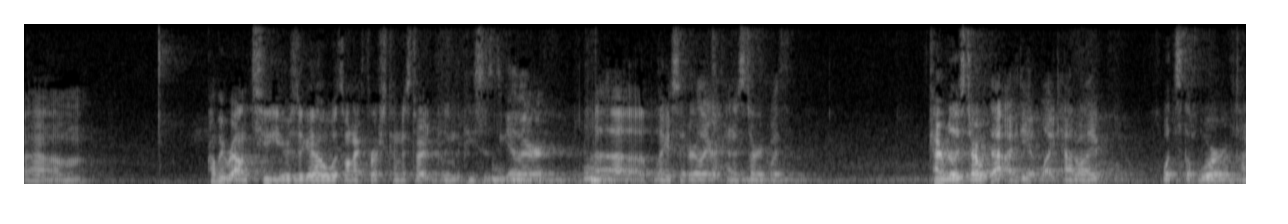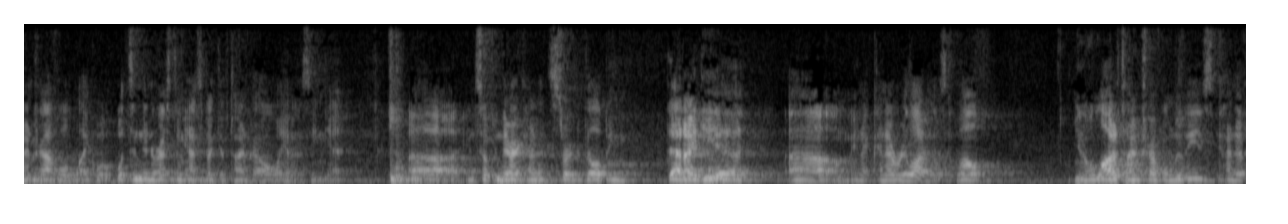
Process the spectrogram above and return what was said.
um, probably around two years ago was when I first kind of started putting the pieces together. Uh, like I said earlier, kind of started with kind of really start with that idea of like how do I what's the horror of time travel? Like what, what's an interesting aspect of time travel we haven't seen yet? Uh, and so from there I kind of started developing that idea um, and I kind of realized well you know a lot of time travel movies kind of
